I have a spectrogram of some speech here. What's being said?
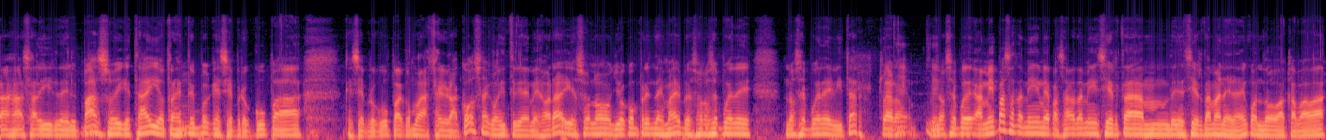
a salir del paso y que está ahí, y otra gente pues que se preocupa, que se preocupa cómo va a salir la cosa, con de mejorar, y eso no, yo comprendo Ismael, pero eso no se puede, no se puede evitar. Claro. No se puede. A mí me pasa también, me pasaba también cierta, de cierta manera, ¿eh? cuando acababa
